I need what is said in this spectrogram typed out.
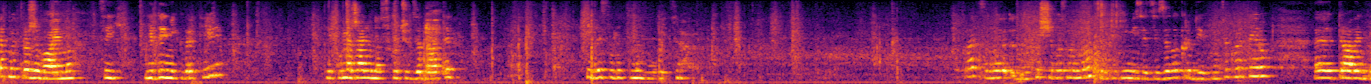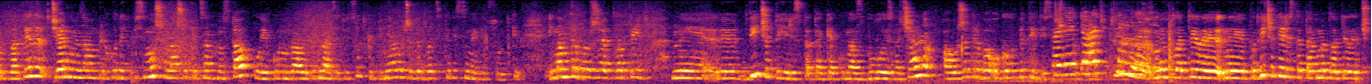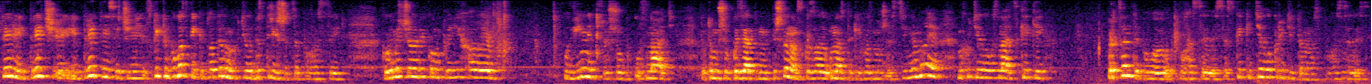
так ми проживаємо в цій єдиній квартирі, яку, на жаль, у нас хочуть забрати і виселити на вулицю. Ми у 2008 році, в квітні місяці, взяли кредит на цю квартиру. Е, Травень проплатили. В червні нам приходить письмо, що нашу процентну ставку, яку ми брали 15%, підняли вже до 28%. І нам треба вже платити не е, 2400, так як у нас було ізначально, а вже треба около 5 тисяч. Ми платили не по 2400, так ми платили 4 і 3, і 3 тисячі. Скільки було, скільки платили, ми хотіли швидше це погасити. Коли ми з чоловіком поїхали у Вінницю, щоб узнати, тому що в Козятину пішли, нам сказали, у нас таких можливостей немає. Ми хотіли узнати, скільки проценти погасилися, скільки тіло кредиту у нас погасились.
